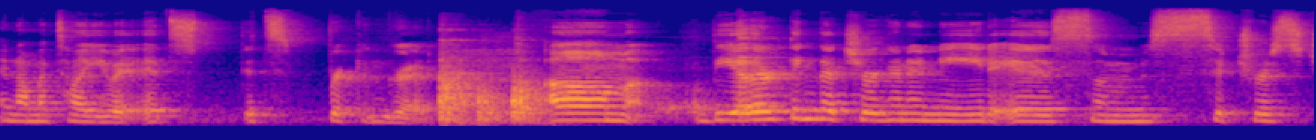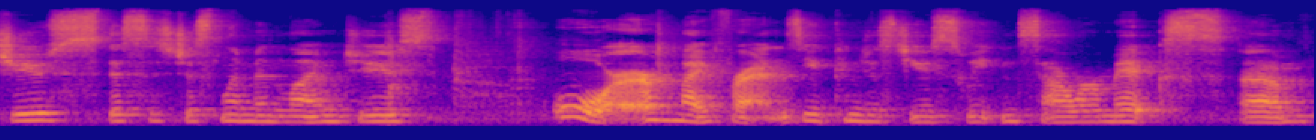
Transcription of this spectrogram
and I'm gonna tell you it, it's it's freaking good. Um, the other thing that you're gonna need is some citrus juice. This is just lemon lime juice. Or, my friends, you can just use sweet and sour mix. Um,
